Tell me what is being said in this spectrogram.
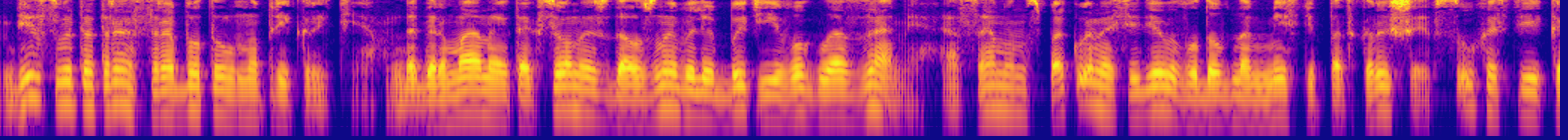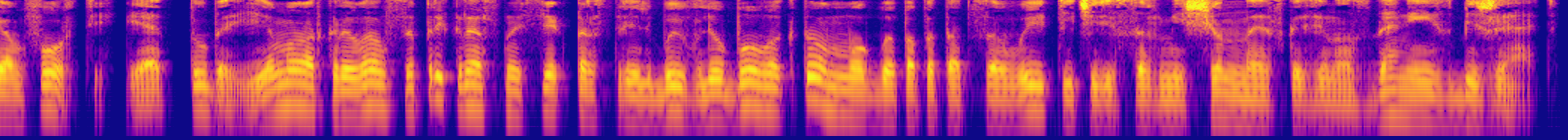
Бес в этот раз работал на прикрытие. Доберманы и таксеныш должны были быть его глазами, а сам он спокойно сидел в удобном месте под крышей в сухости и комфорте, и оттуда ему открывался прекрасный сектор стрельбы в любого, кто мог бы попытаться выйти через совмещенное с казино здание и сбежать.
